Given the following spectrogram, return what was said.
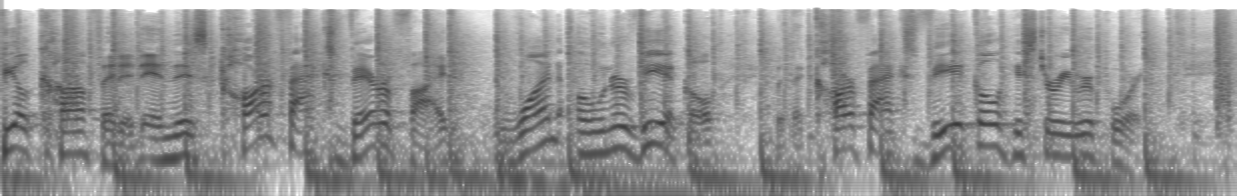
Feel confident in this Carfax verified one owner vehicle with a Carfax Vehicle History Report.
